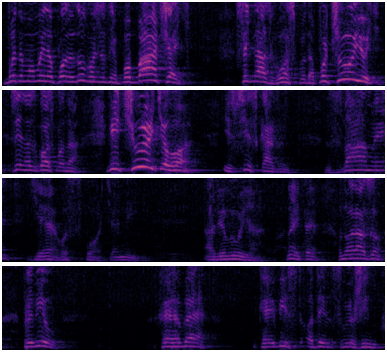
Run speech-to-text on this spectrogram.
будемо ми наповнені Духом Святим, побачать сить нас Господа, почують сить нас Господа, відчують Його, і всі скажуть, з вами є Господь. Амінь. Алілуя. Знаєте, одного разу привів КГБ, КГБіст один свою жінку,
